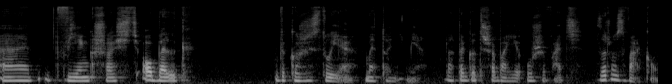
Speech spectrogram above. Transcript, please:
e, większość obelg wykorzystuje metonimię. Dlatego trzeba je używać z rozwagą.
